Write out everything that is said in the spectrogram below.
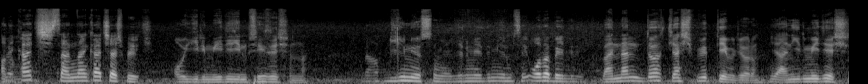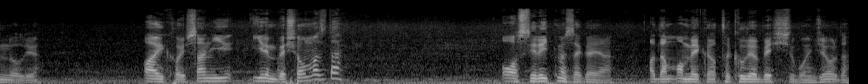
Adam- Ve kaç senden kaç yaş büyük? O 27-28 yaşında. Daha bilmiyorsun ya 27 mi 28 o da belli değil. Benden 4 yaş büyük diye biliyorum. Yani 27 yaşında oluyor. Ay koysan y- 25 olmaz da. O askere gitmez aga ya. Adam Amerika'da takılıyor 5 yıl boyunca orada.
